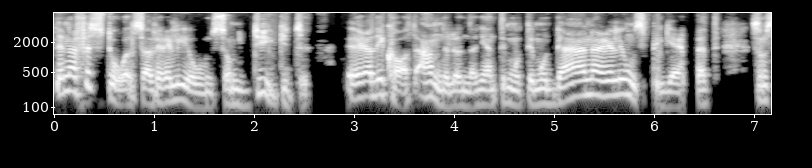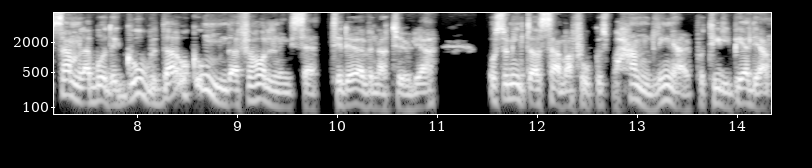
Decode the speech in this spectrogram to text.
Denna förståelse av religion som dygd är radikalt annorlunda gentemot det moderna religionsbegreppet som samlar både goda och onda förhållningssätt till det övernaturliga och som inte har samma fokus på handlingar, på tillbedjan.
